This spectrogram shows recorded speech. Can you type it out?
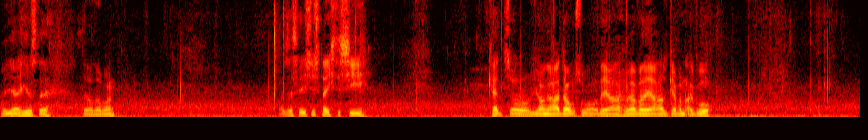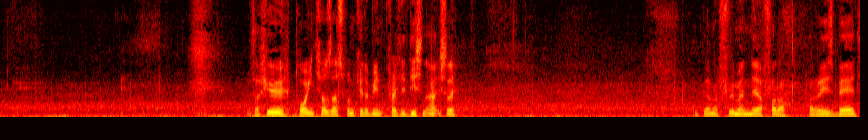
But yeah, here's the, the other one. As I say, it's just nice to see kids or young adults or whatever they are, whoever they are, giving it a go. With a few pointers, this one could have been pretty decent actually. Enough room in there for a, a raised bed.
